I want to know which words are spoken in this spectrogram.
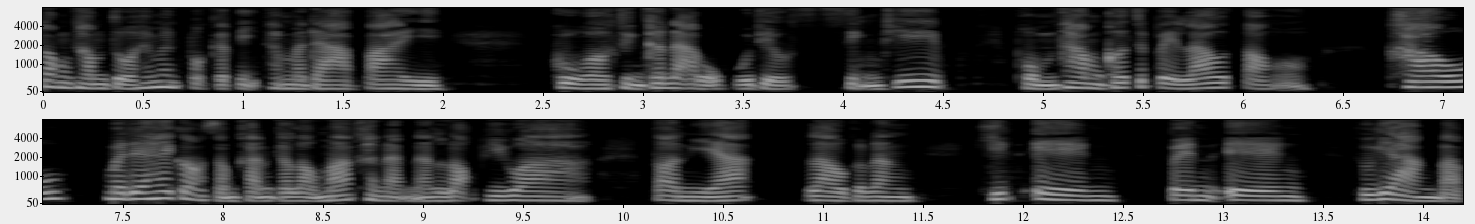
ลองทำตัวให้มันปกติธรรมดาไป กลัวถึงขนาดว่าโอ้โหเดี๋ยวสิ่งที่ผมทำเขาจะไปเล่าต่อ เขาไม่ได้ให้ความสำคัญกับเรามากขนาดนั้นหรอกพี่ว่า ตอนเนี้ยเรากำลัง คิดเอง เป็นเอง ทุกอย่างแบบ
